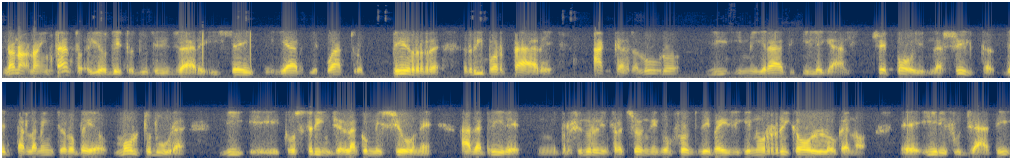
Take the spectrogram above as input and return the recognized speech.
No, no, no, intanto io ho detto di utilizzare i 6 miliardi e 4 per riportare a casa loro gli immigrati illegali. C'è poi la scelta del Parlamento europeo molto dura di eh, costringere la Commissione ad aprire mh, procedure di infrazione nei confronti dei paesi che non ricollocano eh, i rifugiati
